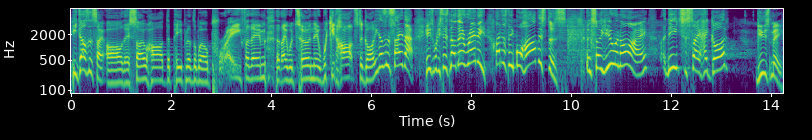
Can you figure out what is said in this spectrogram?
He doesn't say, "Oh, they're so hard, the people of the world. Pray for them that they would turn their wicked hearts to God." He doesn't say that. Here's what he says: "No, they're ready. I just need more harvesters." And so you and I need to say, "Hey, God, use me."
